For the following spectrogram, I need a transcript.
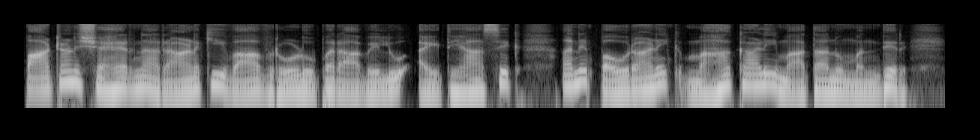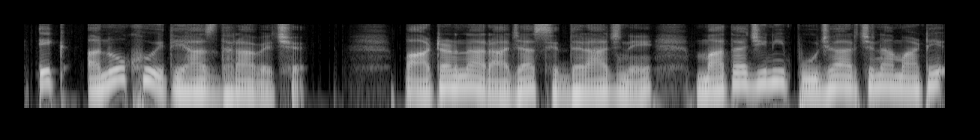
પાટણ શહેરના રાણકી વાવ રોડ ઉપર આવેલું ઐતિહાસિક અને પૌરાણિક મહાકાળી માતાનું મંદિર એક અનોખો ઇતિહાસ ધરાવે છે. પાટણના રાજા સિદ્ધરાજને માતાજીની પૂજા અર્ચના માટે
